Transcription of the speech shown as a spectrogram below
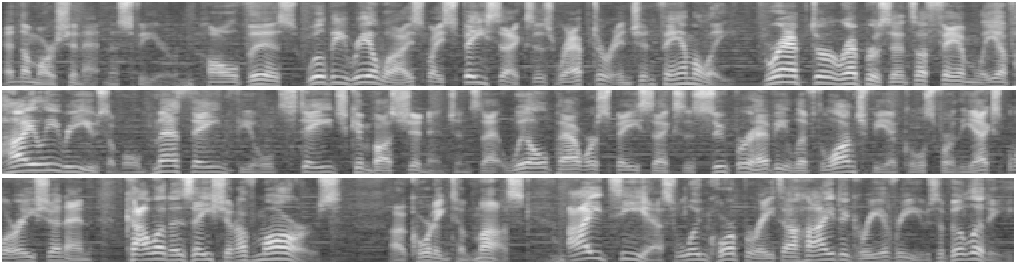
in the Martian atmosphere. All this will be realized by SpaceX's Raptor engine family. Raptor represents a family of highly reusable, methane-fueled staged combustion engines that will power SpaceX's super heavy lift launch vehicles for the exploration and colonization of Mars. According to Musk, ITS will incorporate a high degree of reusability,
